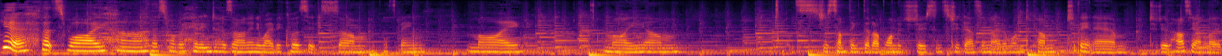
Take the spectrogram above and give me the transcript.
yeah, that's why uh, that's why we're heading to Hazan anyway because it's um, it's been my my um, it's just something that I've wanted to do since 2008. I wanted to come to Vietnam to do the Hazian Loop.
